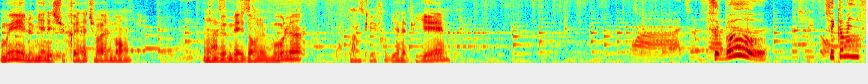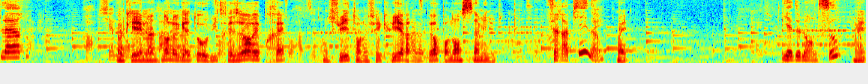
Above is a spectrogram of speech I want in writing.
Oui, le miel est sucré naturellement. On le met dans le moule. Ok, il faut bien appuyer. C'est beau C'est comme une fleur. Ok, maintenant le gâteau aux 8 trésors est prêt. Ensuite, on le fait cuire à la vapeur pendant 5 minutes. C'est rapide Oui, Il y a de l'eau en dessous. oui.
